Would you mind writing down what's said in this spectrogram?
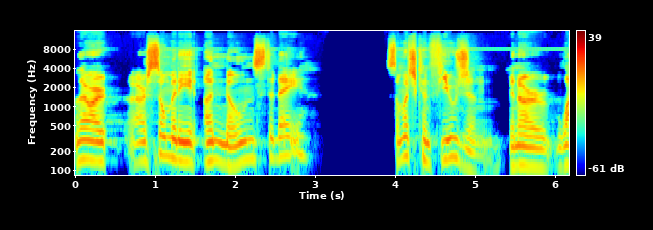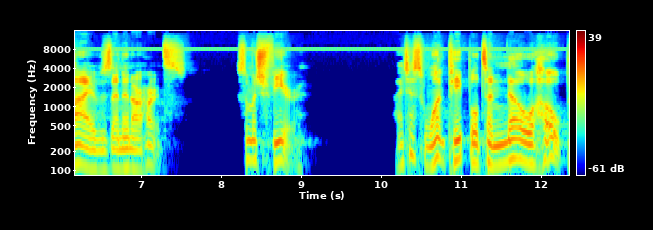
There are, are so many unknowns today, so much confusion in our lives and in our hearts, so much fear. I just want people to know hope.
